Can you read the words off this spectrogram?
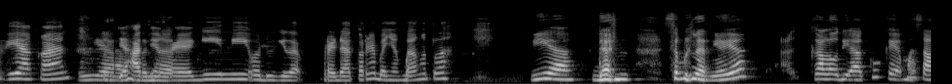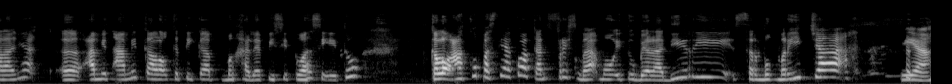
Iya kan? Iya, jahat yang kayak gini waduh gila predatornya banyak banget lah. Iya dan sebenarnya ya kalau di aku kayak masalahnya uh, amit-amit kalau ketika menghadapi situasi itu kalau aku pasti aku akan freeze mbak. Mau itu bela diri serbuk merica. Iya.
